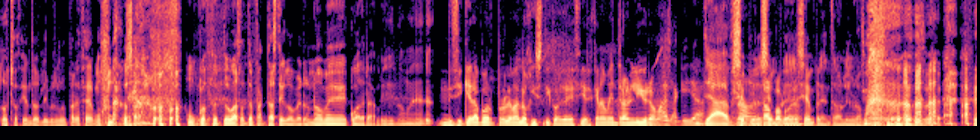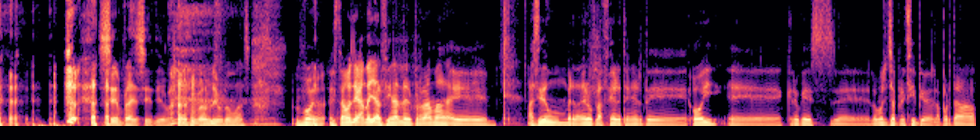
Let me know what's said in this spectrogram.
800 libros me parece una cosa, un concepto bastante fantástico, pero no me cuadra a mí, no me... Ni siquiera por problemas logísticos, de decir, es que no me entra un libro más aquí ya. Ya, No, siempre, tampoco, siempre, ¿eh? siempre entra un libro más. siempre hay sitio para un libro más. Bueno, estamos llegando ya al final del programa. Eh, ha sido un verdadero placer tenerte hoy. Eh, creo que es, eh, lo hemos dicho al principio, la puerta va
